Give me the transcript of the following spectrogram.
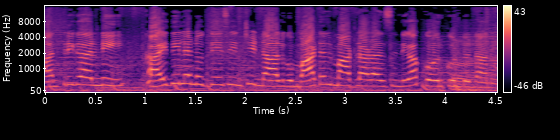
మంత్రి గారిని ఖైదీలను ఉద్దేశించి నాలుగు మాటలు మాట్లాడాల్సిందిగా కోరుకుంటున్నాను.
